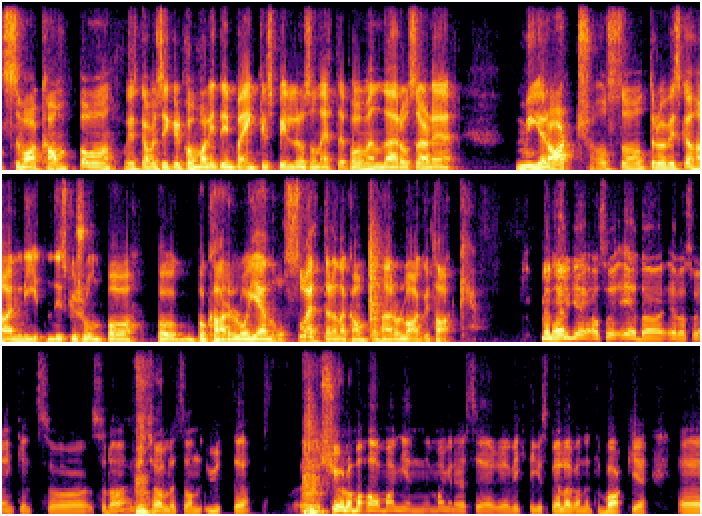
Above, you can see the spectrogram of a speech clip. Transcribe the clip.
svak kamp. Og vi skal vel sikkert komme litt inn på enkeltspillere og sånn etterpå, men der også er det mye rart. Og så tror jeg vi skal ha en liten diskusjon på, på, på Carlo igjen også etter denne kampen her, og laguttak. Men Helge, altså er, det, er det så enkelt så, så da? Richarlison ute selv om vi har mange, mange av disse viktige spillerne tilbake, eh,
